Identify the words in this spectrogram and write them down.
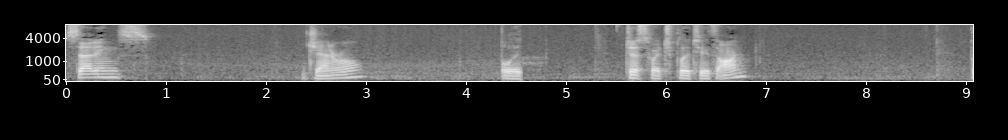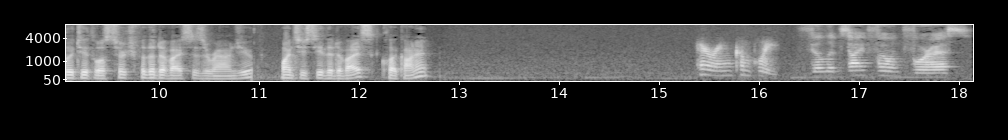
Settings, General, Bluetooth. Just switch Bluetooth on. Bluetooth will search for the devices around you. Once you see the device, click on it. Pairing complete. Philips iPhone 4S.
